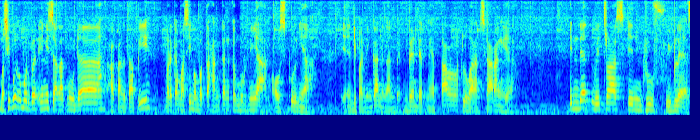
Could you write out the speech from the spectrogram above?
Meskipun umur band ini sangat muda, akan tetapi mereka masih mempertahankan kemurnian old schoolnya ya, dibandingkan dengan band-band death metal keluaran sekarang ya. In that we trust, in groove we bless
